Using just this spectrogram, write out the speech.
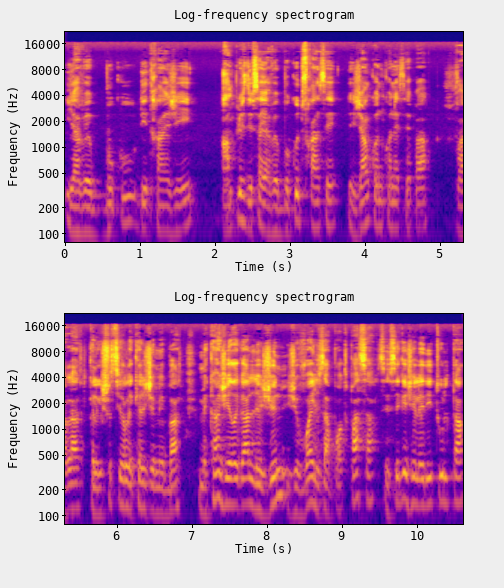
il y avait beaucoup d'étrangers en plus de ça, il y avait beaucoup de Français, des gens qu'on ne connaissait pas. Voilà, quelque chose sur lequel je me bats. Mais quand je regarde les jeunes, je vois ils apportent pas ça. C'est ce que je leur dis tout le temps.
